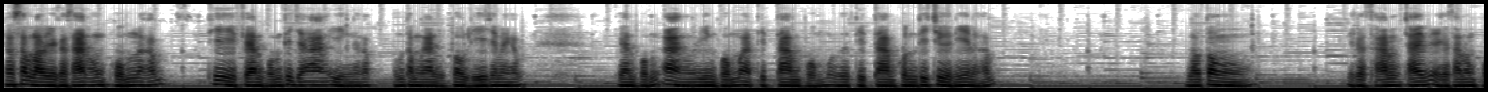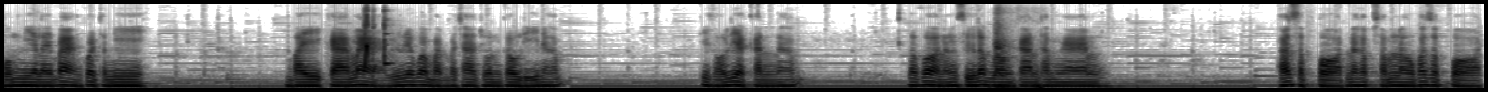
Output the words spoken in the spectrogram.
แล้วสำหรับเอกสารของผมนะครับ ที่แฟนผมที่จะอ้างอิงนะครับ ผมทำงานอยู่เกาหลีใช่ไหมครับแฟนผมอ้างอิงผมว่าติดตามผมก็คือติดตามคนที่ชื่อนี้นะครับ เราต้องเอกสารใช้เอกสารของผมมีอะไรบ้างก็จะมีใบกามาหรือเรียกว่าบัตรประชาชนเกาหลีนะครับ ที่เขาเรียกกันนะครับ แล้วก็หนังสือรับรองการทำงานพาสปอร์ตนะครับสำเนาพาสปอร์ต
